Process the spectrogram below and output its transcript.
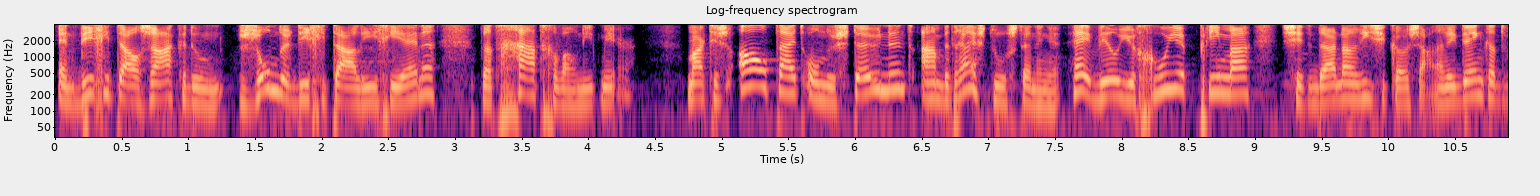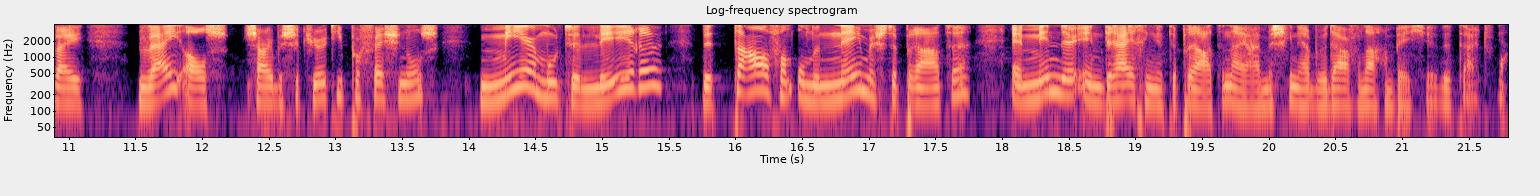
En digitaal zaken doen zonder digitale hygiëne, dat gaat gewoon niet meer. Maar het is altijd ondersteunend aan bedrijfsdoelstellingen. Hey, wil je groeien? Prima. Zitten daar dan risico's aan? En ik denk dat wij wij als cybersecurity professionals meer moeten leren de taal van ondernemers te praten en minder in dreigingen te praten. Nou ja, misschien hebben we daar vandaag een beetje de tijd voor.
